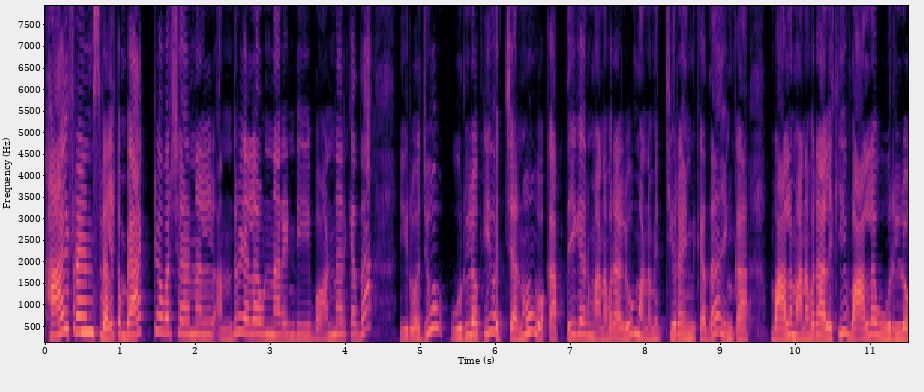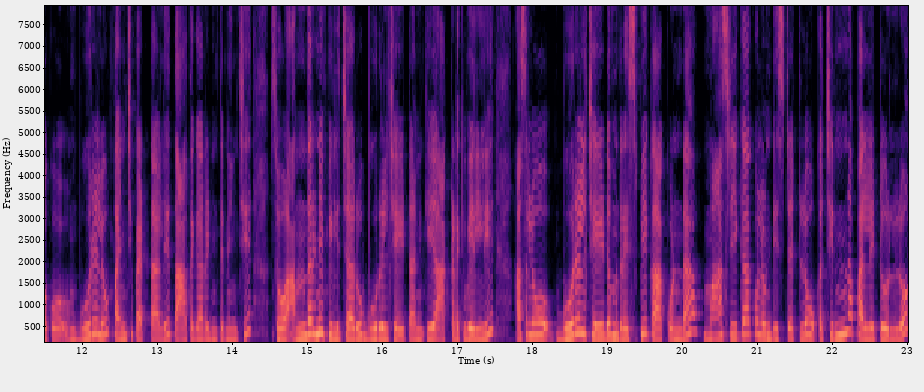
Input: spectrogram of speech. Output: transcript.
Hi friends welcome back to our channel. అందరూ ఎలా ఉన్నారండి? బాగున్నారు కదా? ఈరోజు ఊర్లోకి వచ్చాను. ఒక అత్తయ్య గారి మనవరాలు మొన్న మెచ్యూర్ అయింది కదా ఇంకా వాళ్ళ మనవరాలకి వాళ్ళ ఊరిలో బూరెలు పంచి పెట్టాలి తాతగారి ఇంటి నుంచి. సో అందరినీ పిలిచారు బూరెలు చేయటానికి. అక్కడికి వెళ్ళి అసలు బూరెలు చేయడం రెసిపీ కాకుండా మా శ్రీకాకుళం డిస్ట్రిక్ట్లో ఒక చిన్న పల్లెటూరులో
